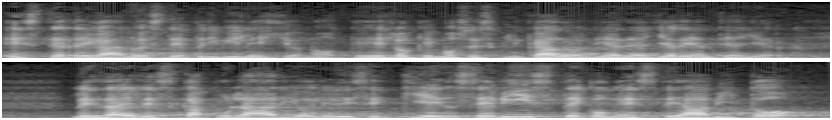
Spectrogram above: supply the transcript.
este regalo, este privilegio, ¿no? que es lo que hemos explicado el día de ayer y anteayer les da el escapulario y le dice, quien se viste con este hábito,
